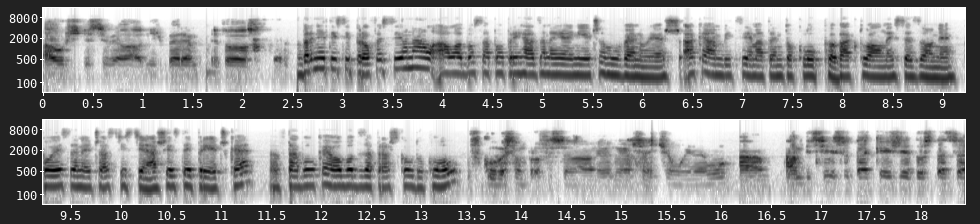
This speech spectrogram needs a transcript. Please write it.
a určite si veľa od nich berem. Je to super. Brne ty si profesionál alebo sa po prihádzanej aj niečomu venuješ? Aké ambície má tento klub v aktuálnej sezóne? Po jesenej časti ste na šiestej priečke v tabulke obod za Pražskou Duklou? V klube som profesionál, nevenujem sa nič ničomu inému. A ambície sú také, že dostať sa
